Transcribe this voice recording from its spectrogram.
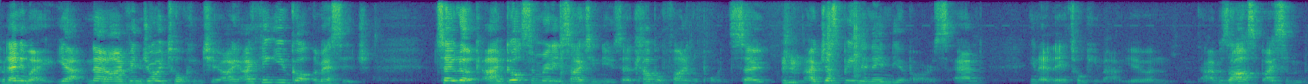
But anyway, yeah, no, I've enjoyed talking to you. I, I think you got the message. So look, I've got some really exciting news. A couple final points. So I've just been in India, Boris, and you know they're talking about you, and I was asked by some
